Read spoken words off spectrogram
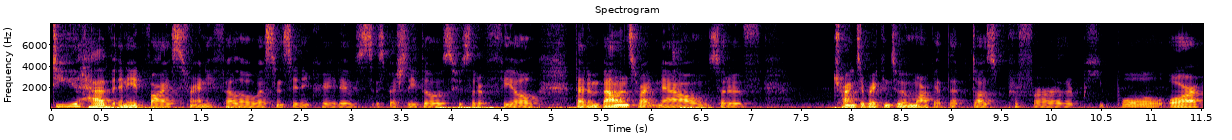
Do you have any advice for any fellow Western Sydney creatives, especially those who sort of feel that imbalance right now, sort of trying to break into a market that does prefer other people or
